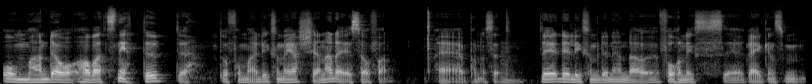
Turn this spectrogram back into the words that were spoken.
om man då har varit snett ute, då får man liksom erkänna det i så fall. Eh, på något sätt. Mm. Det, det, är liksom den enda förhållningsregeln som,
